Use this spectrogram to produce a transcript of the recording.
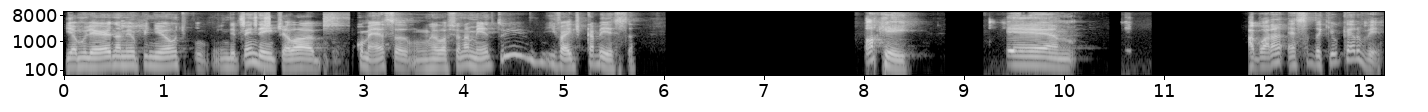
E a mulher, na minha opinião, tipo, independente, ela começa um relacionamento e, e vai de cabeça. Ok. É, Agora, essa daqui eu quero ver.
